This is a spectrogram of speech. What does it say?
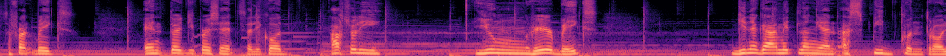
sa front brakes and 30% sa likod. Actually, yung rear brakes ginagamit lang yan as speed control.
